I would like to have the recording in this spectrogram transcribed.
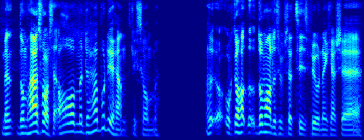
Men de här svarade så här, ja, men det här borde ju ha hänt liksom och då, de hade typ så här tidsperioden kanske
